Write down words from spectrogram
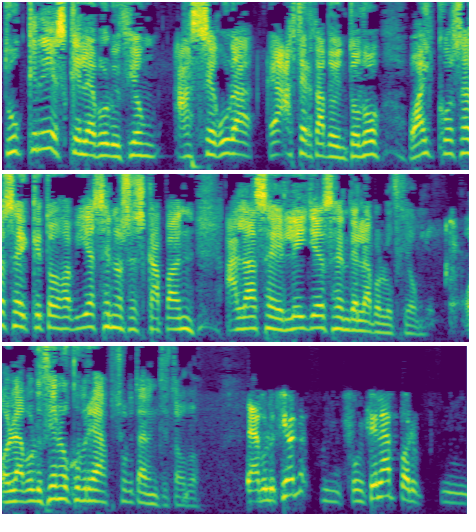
¿Tú crees que la evolución asegura, ha acertado en todo o hay cosas eh, que todavía se nos escapan a las eh, leyes de la evolución? ¿O la evolución no cubre absolutamente todo? La evolución funciona por,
